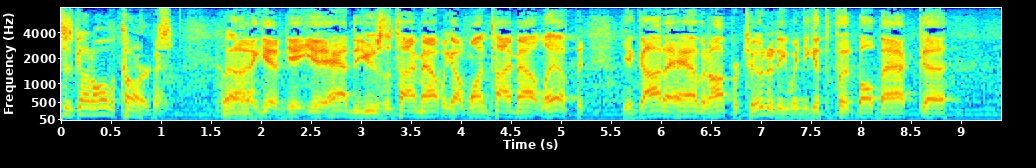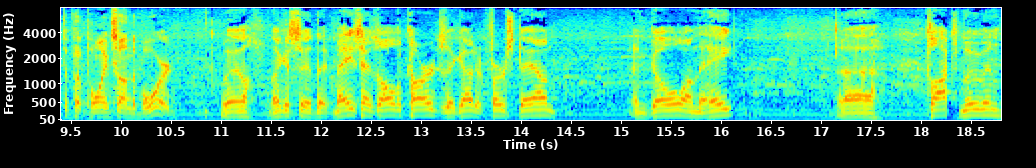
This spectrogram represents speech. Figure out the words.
has got all the cards. Uh, again, you, you had to use the timeout. We got one timeout left, but you got to have an opportunity when you get the football back uh, to put points on the board. Well, like I said, that Maize has all the cards. They got it first down and goal on the eight. Uh, clock's moving.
